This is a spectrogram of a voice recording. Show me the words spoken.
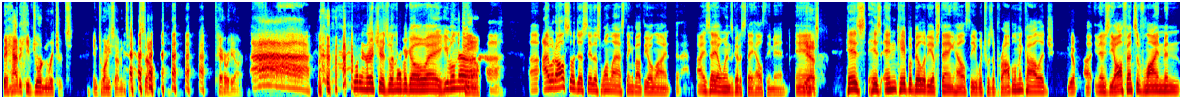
they had to keep Jordan Richards in 2017. So there we are. Ah, Jordan Richards will never go away. He will never. No. Uh, I would also just say this one last thing about the O line. Isaiah Wynn's got to stay healthy, man. And yes. his his incapability of staying healthy, which was a problem in college. Yep. Uh, there's the offensive lineman,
